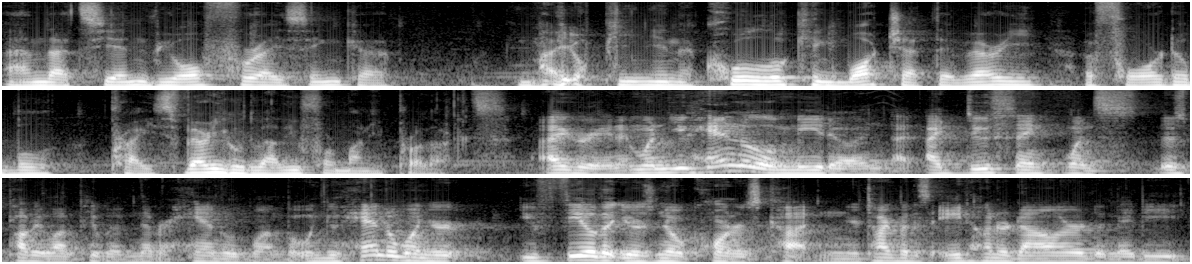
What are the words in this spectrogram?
and at the end we offer, I think, a, in my opinion, a cool looking watch at a very affordable price. Very good value for money products. I agree. And when you handle a Mido, and I do think once, there's probably a lot of people that have never handled one, but when you handle one, you're, you feel that there's no corners cut. And you're talking about this $800 to maybe,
